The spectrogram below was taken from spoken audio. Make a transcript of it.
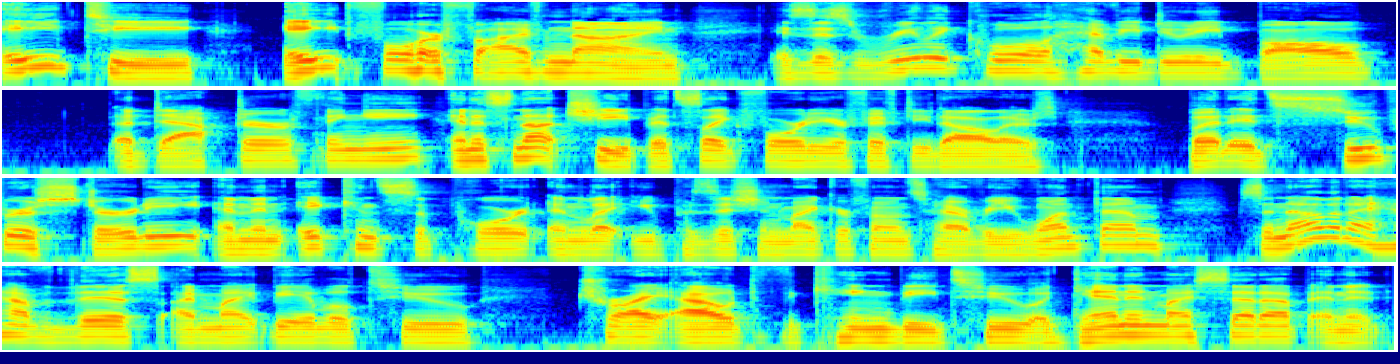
AT8459 is this really cool heavy duty ball adapter thingy. And it's not cheap, it's like 40 or $50 but it's super sturdy and then it can support and let you position microphones however you want them. So now that I have this, I might be able to try out the King Bee 2 again in my setup and it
